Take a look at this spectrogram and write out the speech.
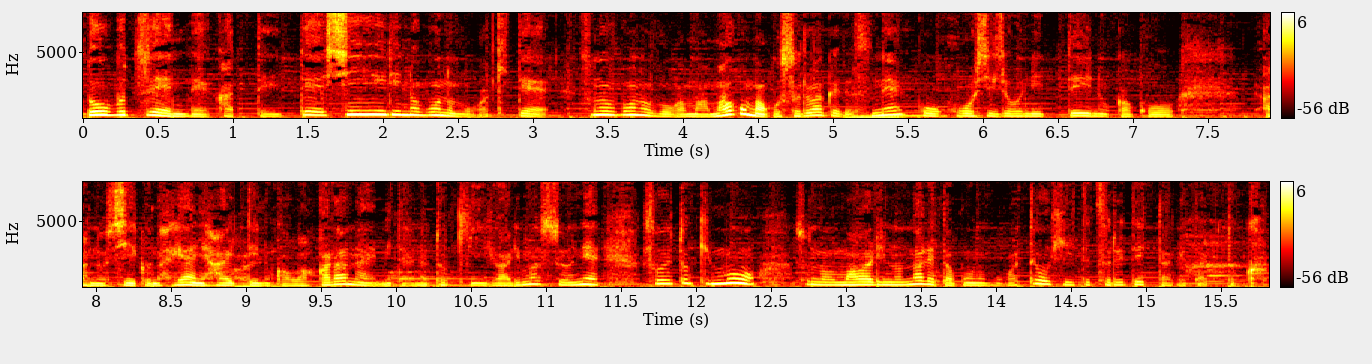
う動物園で飼っていて新入りのボノボが来てそのボノボがまあまごまごするわけですね、こう放飼場に行っていいのかこうあの飼育の部屋に入っていいのかわからないみたいな時がありますよね、そういう時もその周りの慣れたボノボが手を引いて連れて行ってあげたりとか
